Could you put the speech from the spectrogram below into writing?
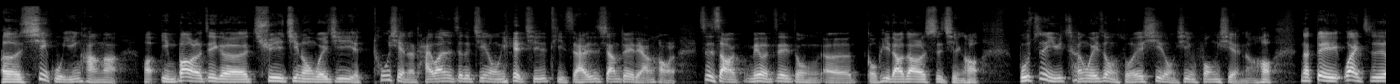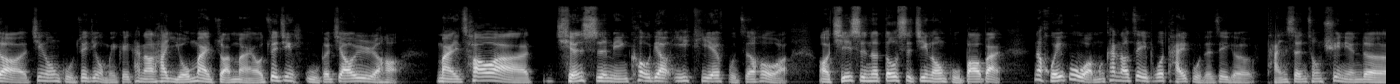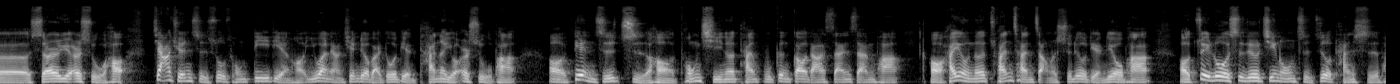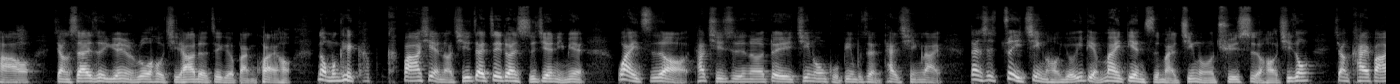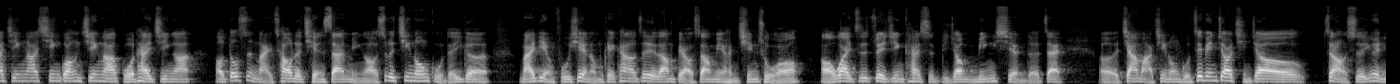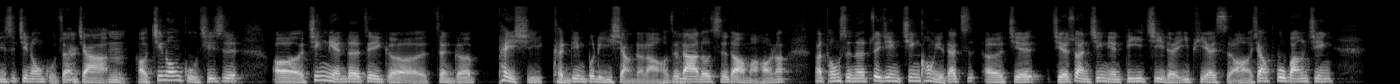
呃，矽谷银行啊，好引爆了这个区域金融危机，也凸显了台湾的这个金融业 其实体质还是相对良好了，至少没有这种呃狗屁叨叨的事情哈，不至于成为这种所谓系统性风险了哈。那对外资啊，金融股最近我们也可以看到它由卖转买哦，最近五个交易日哈。买超啊，前十名扣掉 ETF 之后啊，哦，其实呢都是金融股包办。那回顾我们看到这一波台股的这个弹升，从去年的十二月二十五号，加权指数从低点哈一万两千六百多点弹了有二十五趴哦，电子指哈同期呢弹幅更高达三三趴。哦，还有呢，船产涨了十六点六趴，哦，最弱势就是金融指只有弹十趴哦，讲实在是远远落后其他的这个板块哈。那我们可以看发现呢，其实在这段时间里面，外资啊，它其实呢对金融股并不是很太青睐，但是最近哈有一点卖电子买金融的趋势哈，其中像开发金啦、新光金啦、国泰金啊，哦都是买超的前三名哦，是不是金融股的一个买点浮现了？我们可以看到这张表上面很清楚哦，哦外资最近开始比较明显的在。呃，加码金融股这边就要请教郑老师，因为您是金融股专家啊。嗯，好，金融股其实呃，今年的这个整个配息肯定不理想的啦，哈，这大家都知道嘛，哈。那那同时呢，最近金控也在自呃结结算今年第一季的 EPS 啊，像富邦金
